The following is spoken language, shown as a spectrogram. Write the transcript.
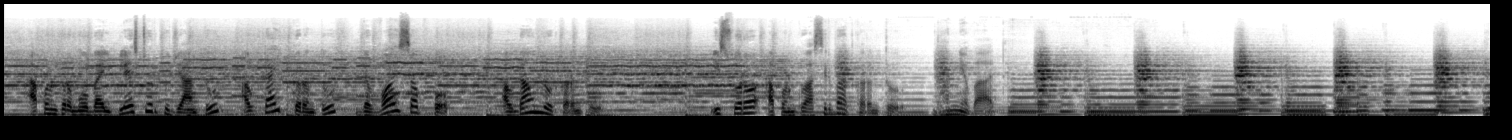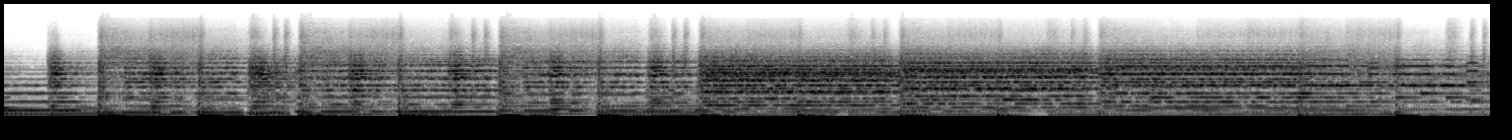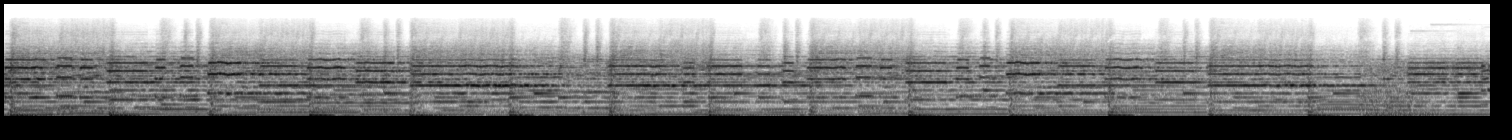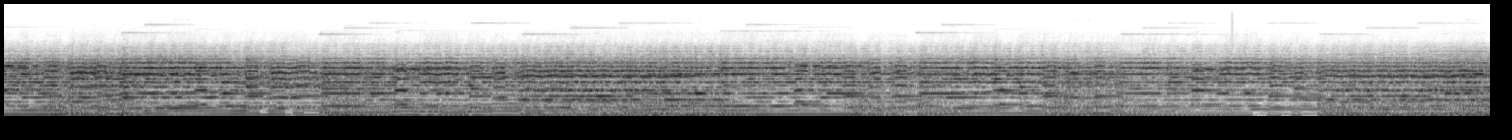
ଆପଣଙ୍କର ମୋବାଇଲ୍ ପ୍ଲେ ଷ୍ଟୋରକୁ ଯାଆନ୍ତୁ ଆଉ ଟାଇପ୍ କରନ୍ତୁ ଦ ଭଏସ୍ ଅଫ୍ ପୋପ୍ ଆଉ ଡାଉନଲୋଡ୍ କରନ୍ତୁ। ଈଶ୍ୱର ଆପଣଙ୍କୁ ଆଶୀର୍ବାଦ କରନ୍ତୁ। ଧନ୍ୟବାଦ।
